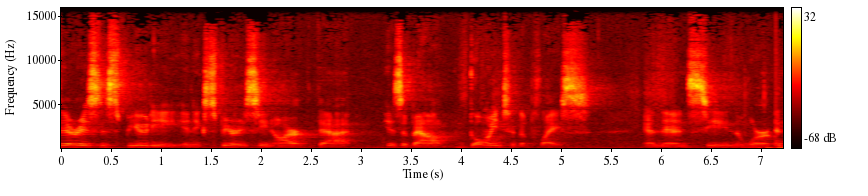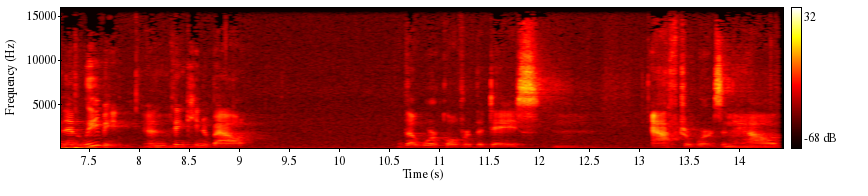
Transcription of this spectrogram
there is this beauty in experiencing art that is about going to the place and then seeing the work and then leaving and mm-hmm. thinking about the work over the days mm-hmm. afterwards and mm-hmm. how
